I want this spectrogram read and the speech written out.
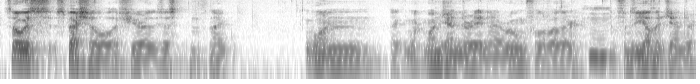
It's always special if you're just like one like one one gender in a room full of other Mhm. for the other gender,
